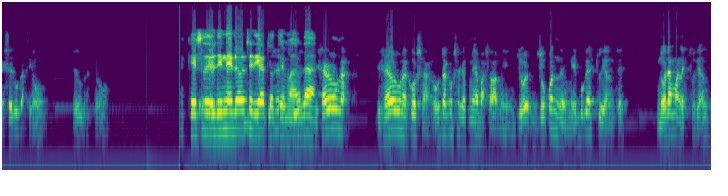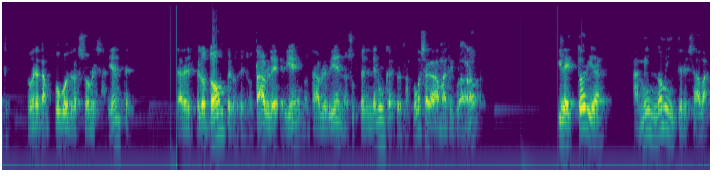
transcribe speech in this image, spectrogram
es, educación, es educación. Es que eso del dinero sería otro tema, ¿verdad? Fijaros una, fijaros una cosa, otra cosa que me ha pasado a mí. Yo, yo cuando en mi época de estudiante no era mal estudiante, no era tampoco de los sobresalientes la del pelotón, pero de notable, bien, notable, bien, no suspende nunca, pero tampoco sacaba matrícula ganadora. Y la historia a mí no me interesaba.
